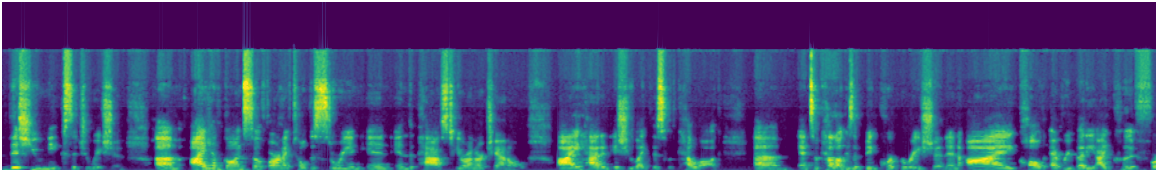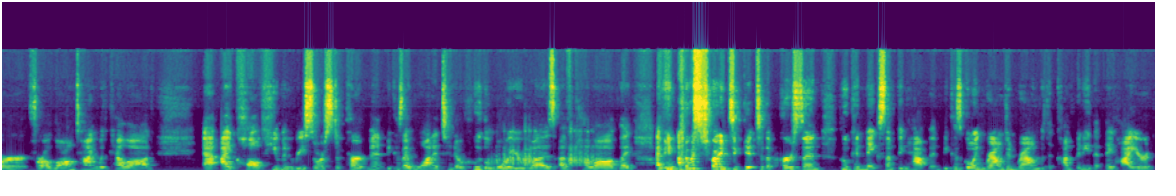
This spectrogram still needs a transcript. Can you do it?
this unique situation. Um, I have gone so far, and I've told this story in, in, in the past here on our channel. I had an issue like this with Kellogg um, and so Kellogg is a big corporation, and I called everybody I could for for a long time with Kellogg. Uh, I called human resource department because I wanted to know who the lawyer was of Kellogg. Like, I mean, I was trying to get to the person who could make something happen because going round and round with the company that they hired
